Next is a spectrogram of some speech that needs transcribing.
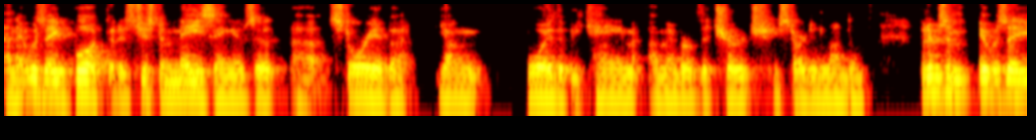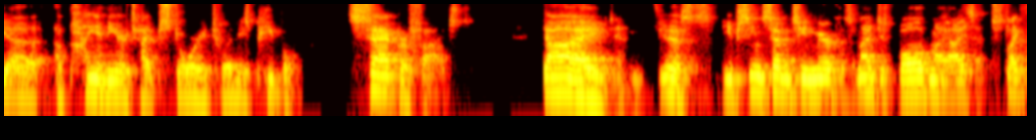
And it was a book that is just amazing. It was a uh, story of a young boy that became a member of the church. He started in London, but it was a it was a uh, a pioneer type story to where these people sacrificed, died, and just you've seen 17 miracles, and I just bawled my eyes out, just like,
